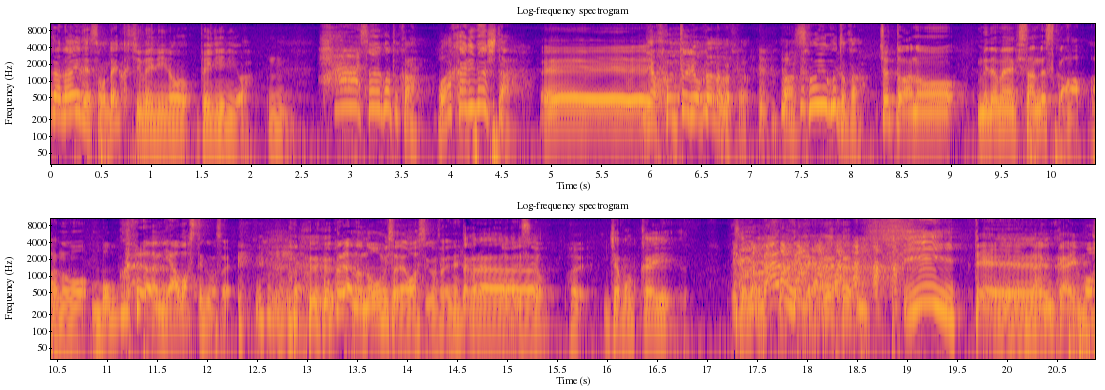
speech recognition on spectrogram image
がないですもんね口紅の紅には、はあそういうことか。わかりました。えー、いや本当に分かんなかった。あそういうことか。ちょっとあの目玉焼きさんですか？あの僕らに合わせてください。僕らの脳みそに合わせてくださいね。だからですよ。はい。じゃあもう一回それなんでだよ。いいって、何回も。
